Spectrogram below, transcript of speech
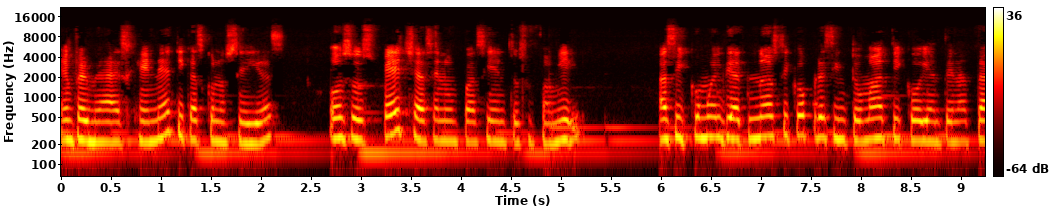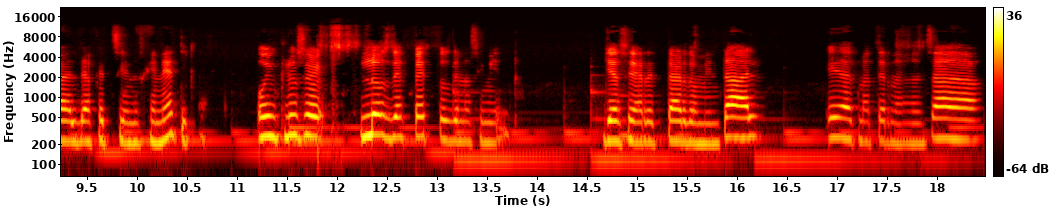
enfermedades genéticas conocidas, o sospechas en un paciente o su familia, así como el diagnóstico presintomático y antenatal de afecciones genéticas o incluso los defectos de nacimiento, ya sea retardo mental, edad materna avanzada,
